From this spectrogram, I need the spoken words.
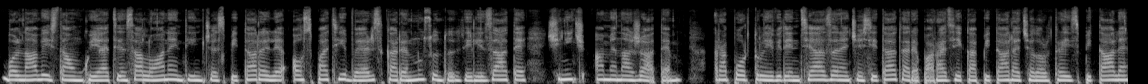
Bolnavii stau încuiați în saloane, în timp ce spitalele au spații verzi care nu sunt utilizate și nici amenajate. Raportul evidențiază necesitatea reparației capitale a celor trei spitale,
